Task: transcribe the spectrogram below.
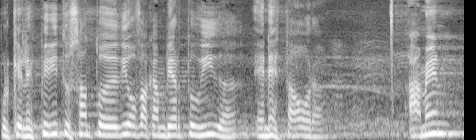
Porque el Espíritu Santo de Dios va a cambiar tu vida en esta hora. Amén.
